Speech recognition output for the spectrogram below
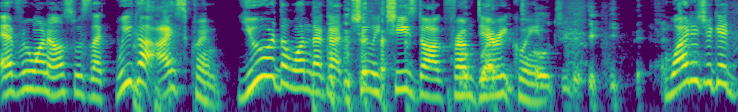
everyone else was like, "We got ice cream. You were the one that got chili cheese dog from Dairy Queen. Told you to eat that. Why did you get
